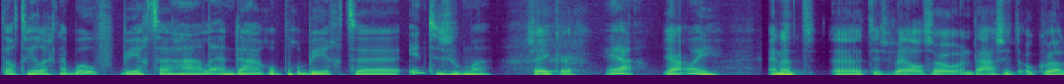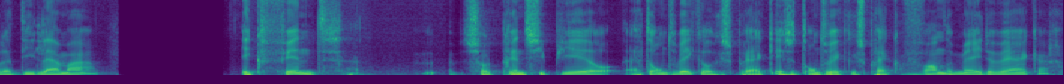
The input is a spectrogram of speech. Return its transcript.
dat heel erg naar boven probeert te halen en daarop probeert in te zoomen. Zeker. Ja, ja. mooi. En het, het is wel zo, en daar zit ook wel het dilemma. Ik vind, soort principieel, het ontwikkelgesprek is het ontwikkelgesprek van de medewerker.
